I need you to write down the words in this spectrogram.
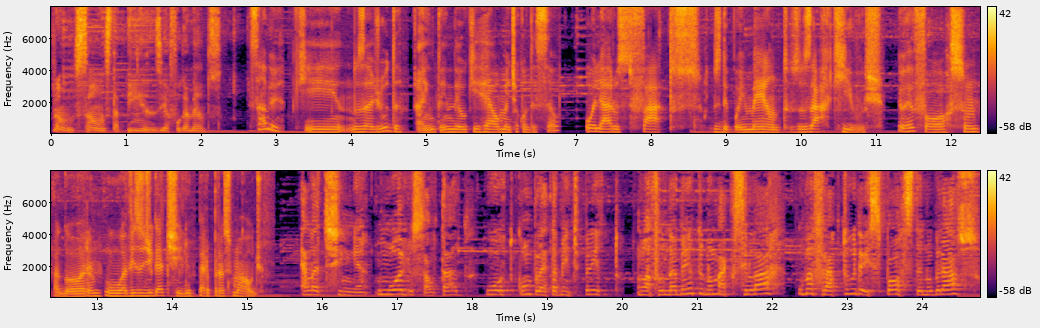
não são os tapinhas e afogamentos. Sabe que nos ajuda a entender o que realmente aconteceu? Olhar os fatos, os depoimentos, os arquivos. Eu reforço agora o aviso de gatilho para o próximo áudio. Ela tinha um olho saltado, o outro completamente preto, um afundamento no maxilar, uma fratura exposta no braço,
